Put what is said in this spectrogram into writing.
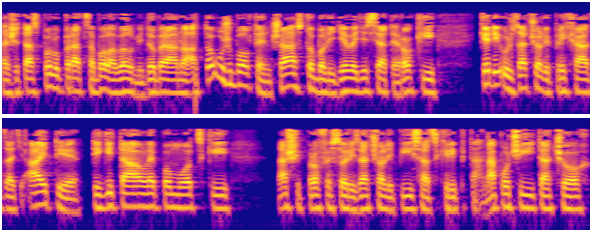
Takže tá spolupráca bola veľmi dobrá. No a to už bol ten čas, to boli 90. roky, kedy už začali prichádzať aj tie digitálne pomôcky, naši profesori začali písať skriptá na počítačoch,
